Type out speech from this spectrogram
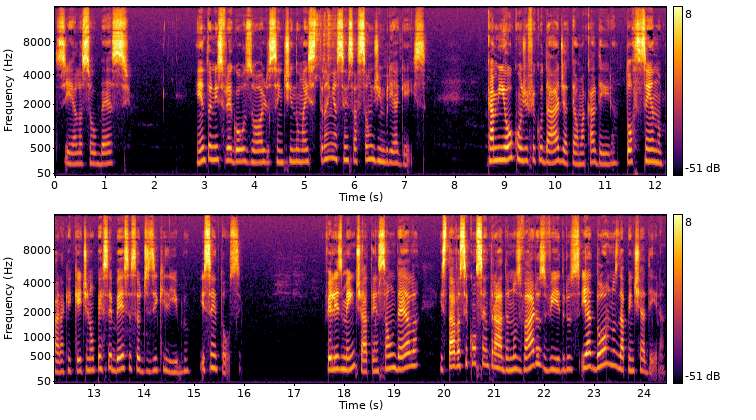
Se ela soubesse. Anthony esfregou os olhos, sentindo uma estranha sensação de embriaguez. Caminhou com dificuldade até uma cadeira, torcendo para que Kate não percebesse seu desequilíbrio, e sentou-se. Felizmente, a atenção dela estava se concentrada nos vários vidros e adornos da penteadeira.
